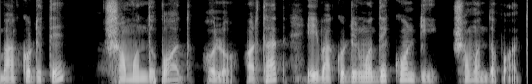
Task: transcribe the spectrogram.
বাক্যটিতে সম্বন্ধপদ হলো, অর্থাৎ এই বাক্যটির মধ্যে কোনটি সম্বন্ধপদ?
